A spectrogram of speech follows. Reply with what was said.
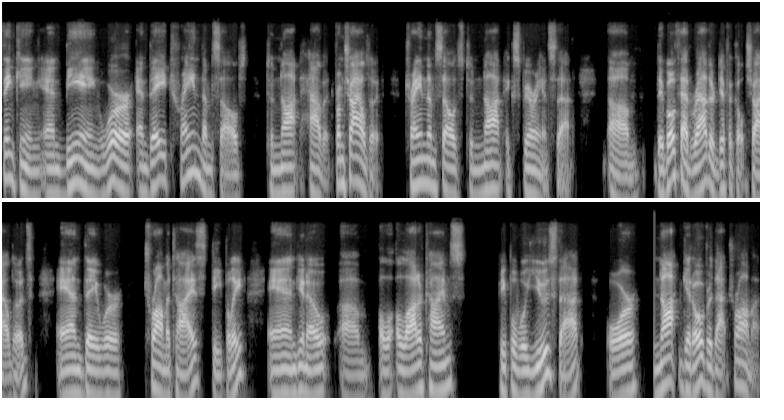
thinking and being were, and they trained themselves to not have it from childhood, trained themselves to not experience that. Um, they both had rather difficult childhoods and they were traumatized deeply. And, you know, um, a, a lot of times people will use that or not get over that trauma.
